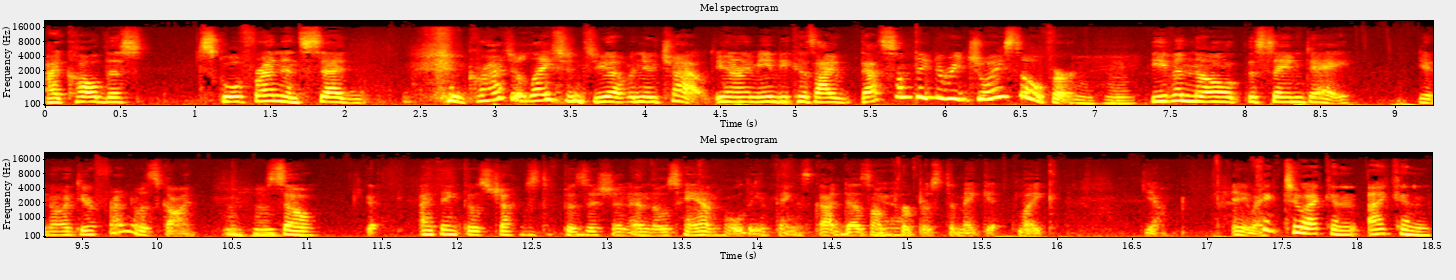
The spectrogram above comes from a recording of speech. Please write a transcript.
I called this school friend and said, "Congratulations, you have a new child." You know what I mean? Because I that's something to rejoice over, mm-hmm. even though the same day, you know, a dear friend was gone. Mm-hmm. So, I think those juxtaposition and those hand holding things God does on Yeah. purpose to make it like, yeah. I Anyway, think too I can I can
